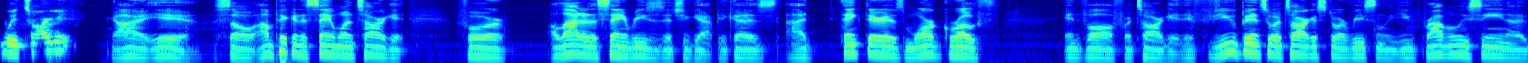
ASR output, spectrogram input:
with Target. All right, yeah. So I'm picking the same one Target for a lot of the same reasons that you got because I think there is more growth involved for Target. If you've been to a Target store recently, you've probably seen a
